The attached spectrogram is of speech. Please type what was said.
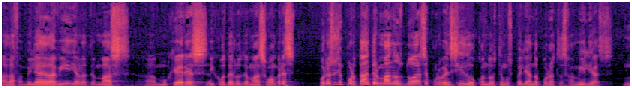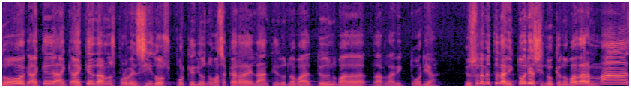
a la familia de David y a las demás mujeres, hijos de los demás hombres. Por eso es importante, hermanos, no darse por vencido cuando estemos peleando por nuestras familias. No hay que, hay, que darnos por vencidos, porque Dios nos va a sacar adelante, Dios nos va, Dios nos va a dar la victoria. No solamente la victoria, sino que nos va a dar más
